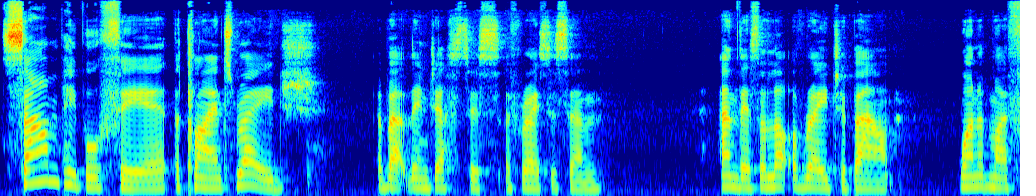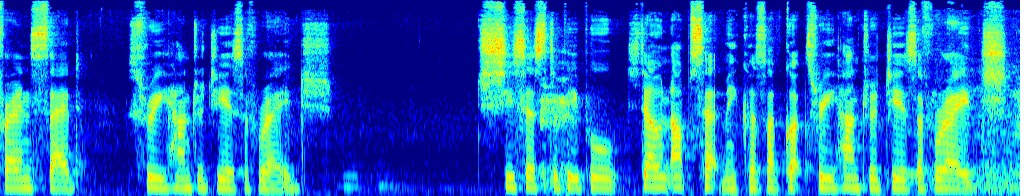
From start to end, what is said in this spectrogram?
Some people fear the client's rage about the injustice of racism, and there's a lot of rage about. One of my friends said, 300 years of rage she says to people, Don't upset me because I've got 300 years of rage.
